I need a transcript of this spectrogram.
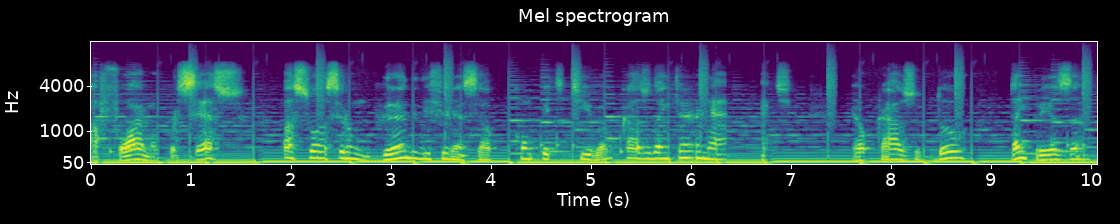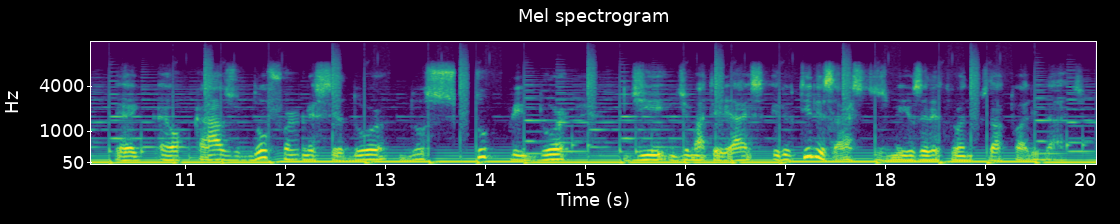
A forma, o processo passou a ser um grande diferencial competitivo. É o caso da internet, é o caso do, da empresa, é, é o caso do fornecedor, do supridor de, de materiais, ele utilizar-se dos meios eletrônicos da atualidade.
